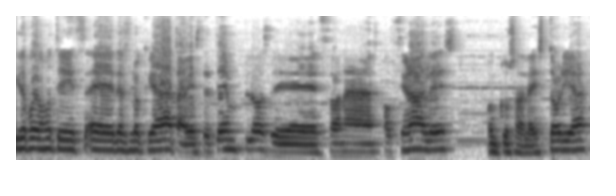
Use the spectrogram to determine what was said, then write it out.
Y lo podemos utilizar, eh, desbloquear a través de templos, de zonas opcionales o incluso de la historia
